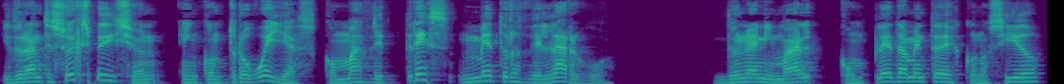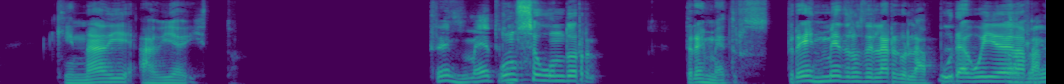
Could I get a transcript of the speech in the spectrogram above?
y durante su expedición encontró huellas con más de 3 metros de largo de un animal completamente desconocido que nadie había visto. 3 metros. Un segundo, 3 metros, 3 metros de largo, la pura huella de la pata.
